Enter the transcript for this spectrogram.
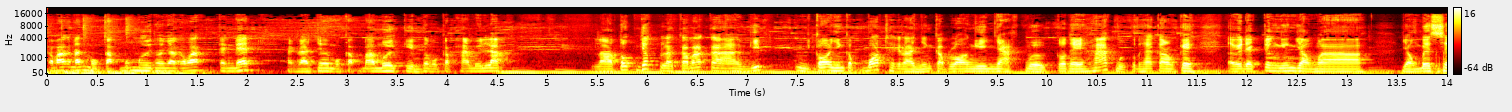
Các bác đánh một cặp 40 thôi nha các bác. Canh đét hoặc là chơi một cặp 30 kìm theo một cặp 25 là tốt nhất là các bác à, uh, gift có những cặp bot hay là những cặp loa nghe nhạc vừa có thể hát, vừa có thể hát karaoke. Tại vì đặc trưng những dòng mà dòng BC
